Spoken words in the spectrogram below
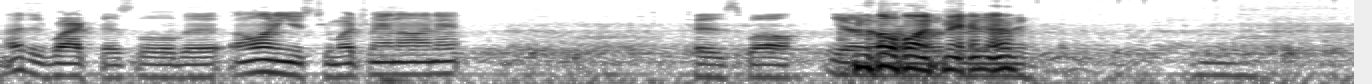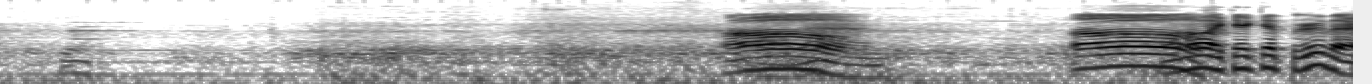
I'll just whacked this a little bit. I don't want to use too much mana on it. Because, well, You I'm know low where on most of the mana. Oh, Man. oh, Oh, no, I can't get through there.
